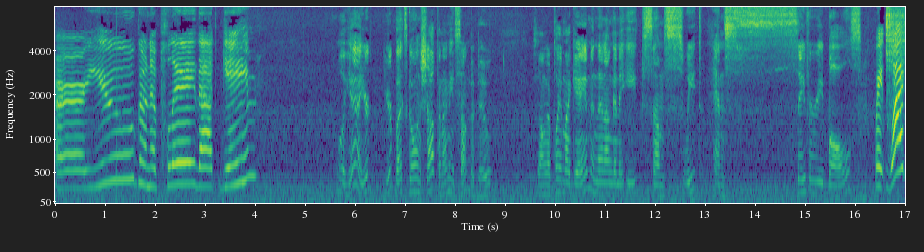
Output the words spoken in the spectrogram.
Are you gonna play that game? Well, yeah, your your butt's going shopping. I need something to do. So I'm gonna play my game, and then I'm gonna eat some sweet and savory balls. Wait, what?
